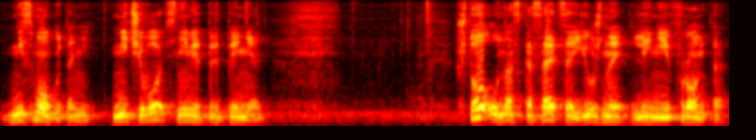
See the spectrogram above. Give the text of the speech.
не смогут они ничего с ними предпринять. Что у нас касается южной линии фронта.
